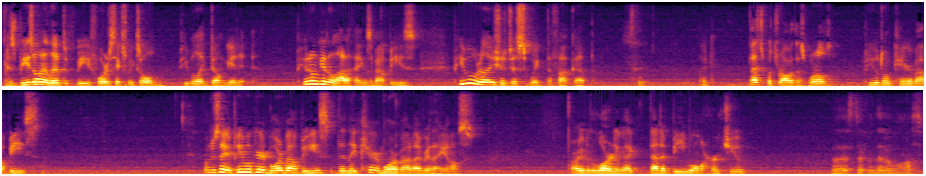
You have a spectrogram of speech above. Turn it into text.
Because bees only live to be four to six weeks old. People like don't get it. People don't get a lot of things about bees. People really should just wake the fuck up. Like that's what's wrong with this world. People don't care about bees. I'm just saying, if people cared more about bees, then they'd care more about everything else. Or even learning like that a bee won't hurt you. That's different than a wasp.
